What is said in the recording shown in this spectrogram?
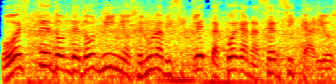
O este donde dos niños en una bicicleta juegan a ser sicarios.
